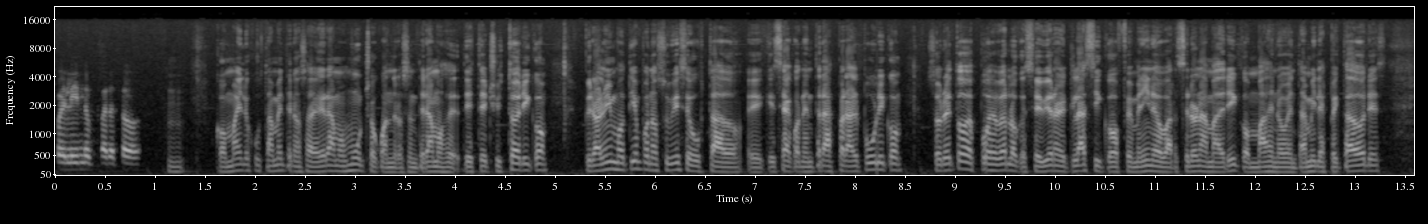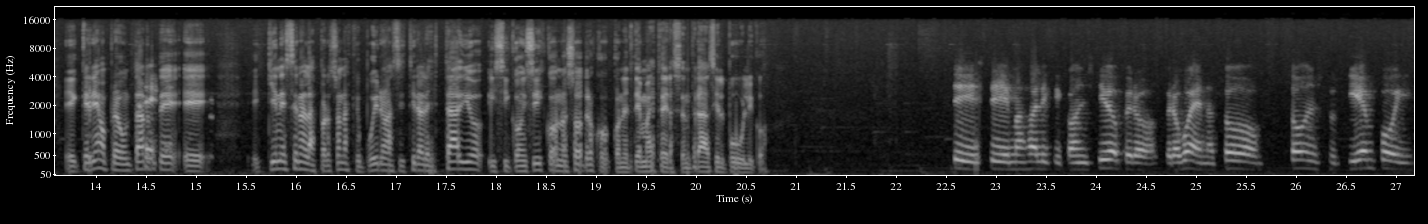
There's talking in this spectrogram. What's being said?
fue lindo para todos. Con Milo justamente nos alegramos mucho cuando nos enteramos de, este hecho histórico, pero al mismo tiempo nos hubiese gustado eh, que sea con entradas para el público, sobre todo después de ver lo que se vio en el clásico femenino de Barcelona-Madrid con más de 90.000 espectadores. Eh, queríamos preguntarte eh, quiénes eran las personas que pudieron asistir al estadio y si coincidís con nosotros con, el tema este de las entradas y el público. Sí, sí, más vale que coincido, pero, pero bueno, todo, todo en su tiempo y,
